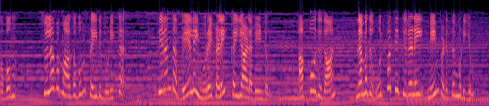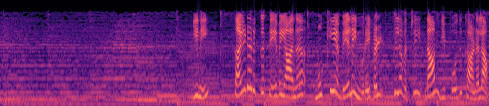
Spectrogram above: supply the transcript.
விரைவாகவும் சுலபமாகவும் செய்து முடிக்க சிறந்த வேலை முறைகளை கையாள வேண்டும். அப்போதுதான் நமது உற்பத்தி திறனை மேம்படுத்த முடியும். இனி சைடருக்கு தேவையான முக்கிய வேலை முறைகள் சிலவற்றை நாம் இப்போது காணலாம்.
